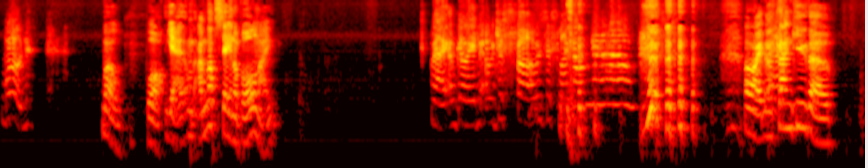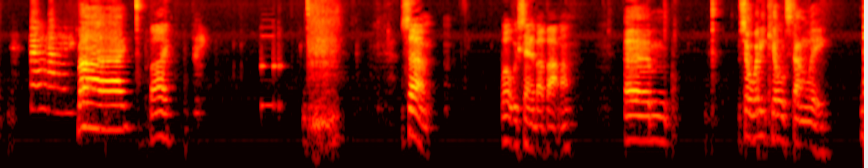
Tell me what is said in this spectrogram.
One. Well, what? Yeah, I'm, I'm not staying up all night. Right, I'm going. I was just thought I was just like, oh no. all right, no, thank you though. Bye. Bye. Bye. so, what were we saying about Batman? Um, so when he killed Stan Lee,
